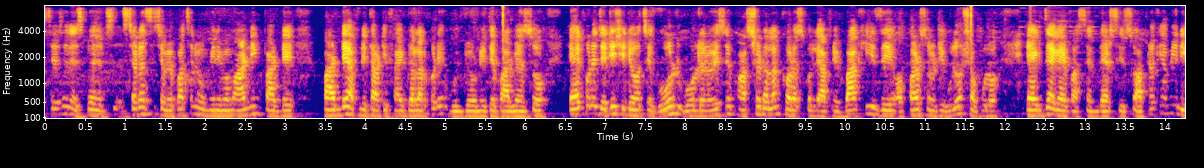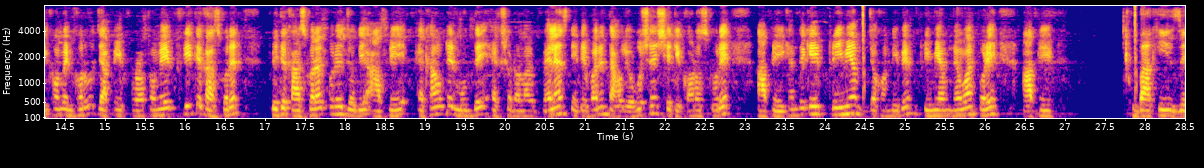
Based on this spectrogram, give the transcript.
স্পেশাল স্ট্যাটাস হিসেবে পাচ্ছেন এবং minimum earning per day per day আপনি থার্টি ফাইভ ডলার করে উইথড্র নিতে পারবেন। সো এরপরে যেটি, সেটি হচ্ছে গোল্ড গোল্ডে রয়েছে পাঁচশো ডলার খরচ করলে আপনি বাকি যে অপরচুনিটিগুলো সবগুলো এক জায়গায় পাচ্ছেন। দ্যাটস ইট সো আপনাকে আমি রিকমেন্ড করব যে আপনি প্রথমে ফ্রিতে কাজ করেন। ফ্রিতে কাজ করার পরে যদি আপনি অ্যাকাউন্টের মধ্যে একশো ডলার ব্যালেন্স নিতে পারেন, তাহলে অবশ্যই সেটি খরচ করে আপনি এখান থেকে প্রিমিয়াম যখন নেবেন প্রিমিয়াম নেওয়ার পরে আপনি বাকি যে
